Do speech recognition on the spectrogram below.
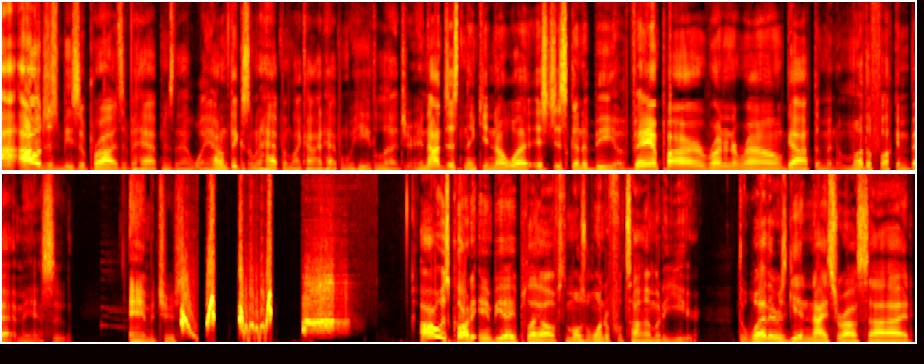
I, I'll just be surprised if it happens that way. I don't think it's gonna happen like how it happened with Heath Ledger. And I just think, you know what? It's just gonna be a vampire running around Gotham in a motherfucking Batman suit. Amateurs. I always call the NBA playoffs the most wonderful time of the year. The weather is getting nicer outside.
